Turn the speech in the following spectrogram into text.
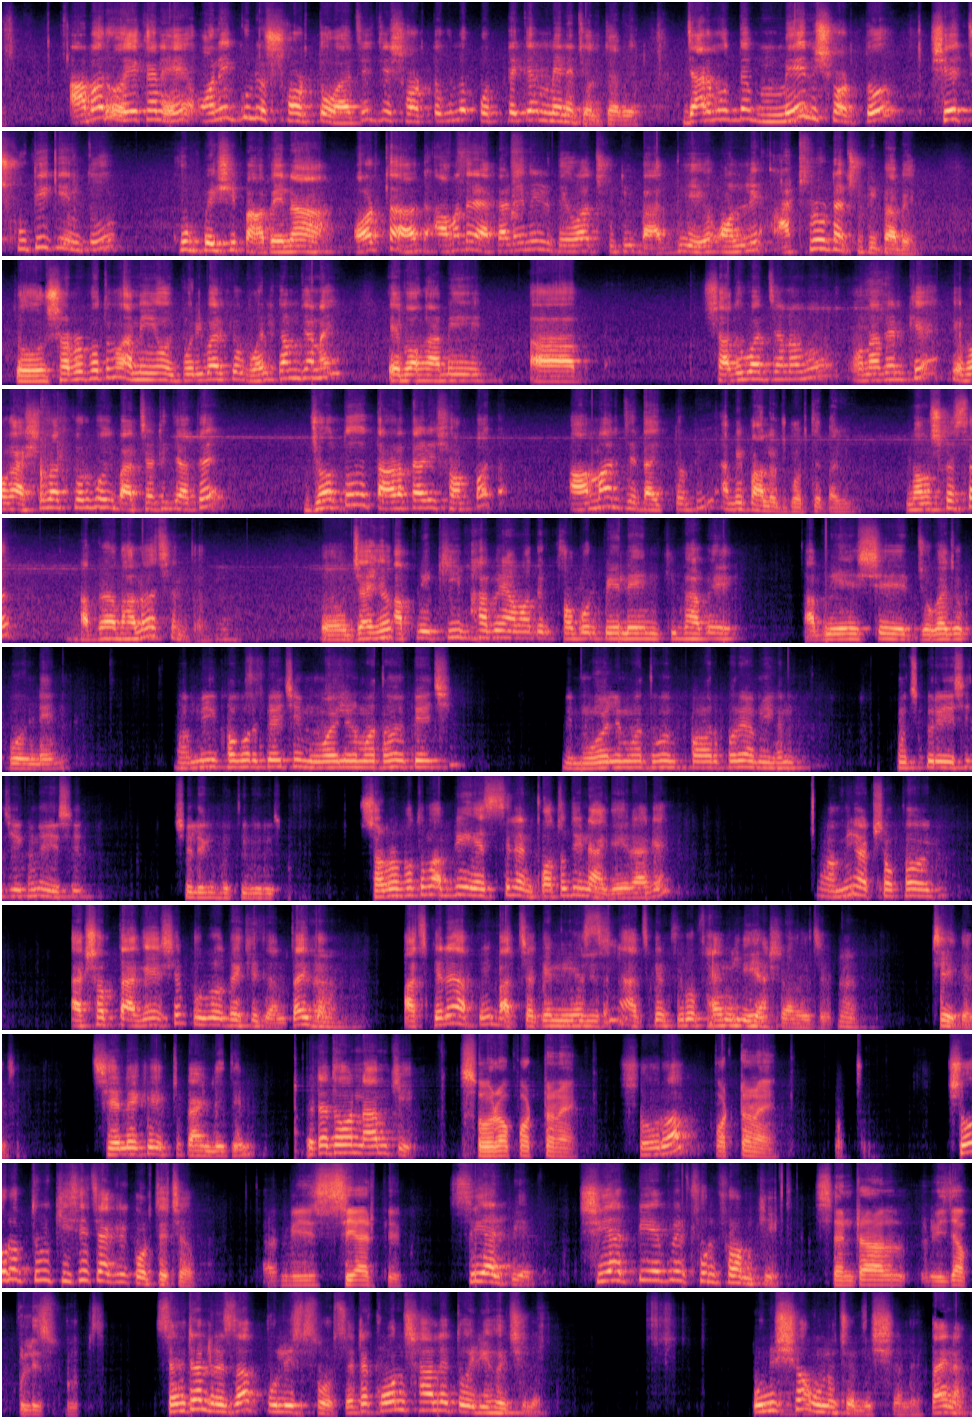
আবারও এখানে অনেকগুলো শর্ত আছে, যে শর্তগুলো প্রত্যেকের মেনে চলতে হবে। যার মধ্যে মেন শর্ত, সে ছুটি কিন্তু খুব বেশি পাবে না। অর্থাৎ আমাদের একাডেমির দেওয়া ছুটি বাদ দিয়ে অনলি আঠেরোটা ছুটি পাবে। তো সর্বপ্রথম আমি ওই পরিবারকে ওয়েলকাম জানাই এবং আমি সাধুবাদ জানাব ওনাদেরকে এবং আশীর্বাদ করব ওই বাচ্চাটি যাতে যত তাড়াতাড়ি সম্পদ আমার যে দায়িত্বটি আমি পালন করতে পারি। নমস্কার, স্যার। আপনারা ভালো আছেন তো? তো যাই হোক আপনি কীভাবে আমাদের খবর পেলেন? কীভাবে আপনি এসে যোগাযোগ করলেন? আমি খবর পেয়েছি মোবাইলের মাধ্যমে পেয়েছি। মোবাইলের মাধ্যমে পাওয়ার পরে আমি এখানে খোঁজ করে এসেছি এখানে এসে ছেলেকে ভর্তি করেছি। সর্বপ্রথম আপনি এসেছিলেন কতদিন আগে এর আগে? আমি এক সপ্তাহ আগে। এক সপ্তাহ আগে এসে পুরো দেখে যান তাই তো? হ্যাঁ, আজকের আপনি বাচ্চাকে নিয়ে এসেছেন আজকে পুরো ফ্যামিলি আসা হয়েছে। হ্যাঁ। ঠিক আছে। ছেলেকে একটু কাইন্ডলি দিন। এটা তোমার নাম কি? সৌরভ পট্টনায়ক। সৌরভ? পট্টনায়ক। সৌরভ তুমি কিসে চাকরি করতে চাও? আমি সিআরপিএফ সিআরপিএফ সিআরপিএফ এর ফুল ফর্ম কি? Central reserve police force central reserve police force এটা কোন সালে তৈরি হয়েছিল? উনিশশো উনচল্লিশ সালে তাই না?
